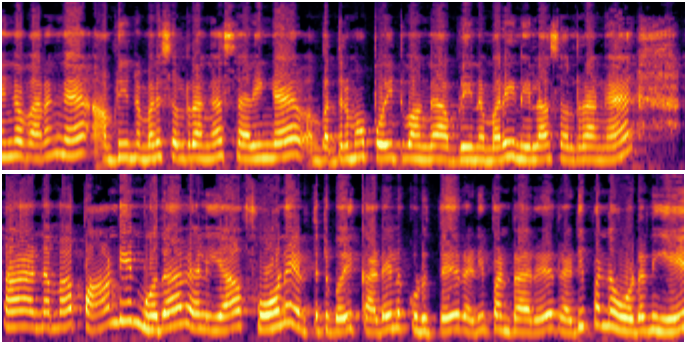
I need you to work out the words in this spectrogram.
எங்கே வரங்க அப்படின்ற மாதிரி சொல்கிறாங்க சரிங்க பத்திரமா போயிட்டு வாங்க அப்படின்ற மாதிரி நிலா சொல்கிறாங்க நம்ம பாண்டியன் முத வேலையாக ஃபோனை எடுத்துகிட்டு போய் கடையில் கொடுத்து ரெடி பண்ணுறாரு ரெடி பண்ண உடனேயே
